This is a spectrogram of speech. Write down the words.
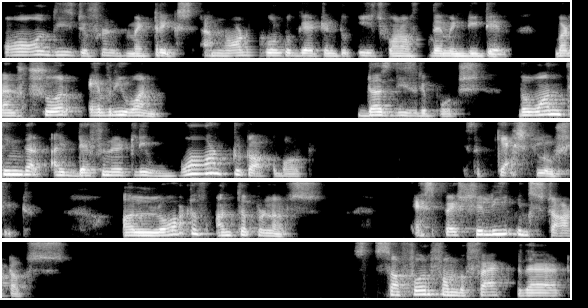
all these different metrics. I'm not going to get into each one of them in detail but i'm sure everyone does these reports. The one thing that i definitely want to talk about is the cash flow sheet. A lot of entrepreneurs especially in startups suffer from the fact that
